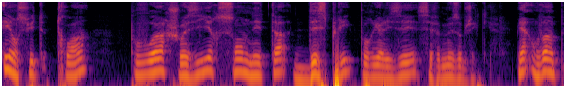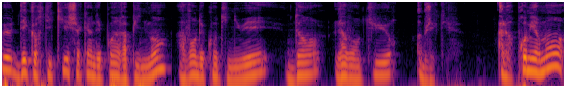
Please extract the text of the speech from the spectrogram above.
et ensuite trois, pouvoir choisir son état d'esprit pour réaliser ces fameux objectifs. Bien, on va un peu décortiquer chacun des points rapidement avant de continuer dans l'aventure objectif. Alors, premièrement,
